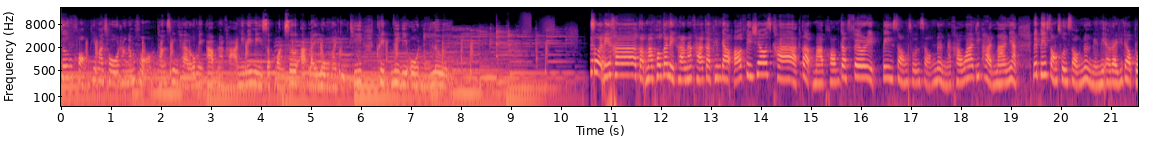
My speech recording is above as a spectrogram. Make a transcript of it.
ซึ่งของที่มาโชว์ทั้งน้ำหอม ทั้งสกินแคร์แล้วก็เมคอัพนะคะ อันนี้ไม่มีสปอนเซอร์อะไรลงมาอยู่ที่คลิปวิดีโอนี้เลย ค่ะ กลับมาพบกันอีกครั้งนะคะ กับพิมพ์ดาว Officials ค่ะ กลับมาพร้อมกับ f a v o r i t ปี 2021 นะคะ ว่าที่ผ่านมาเนี่ย ในปี 2021 เนี่ย มีอะไรที่ดาวโปร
